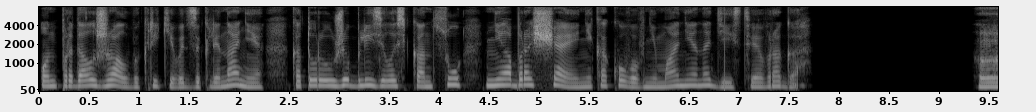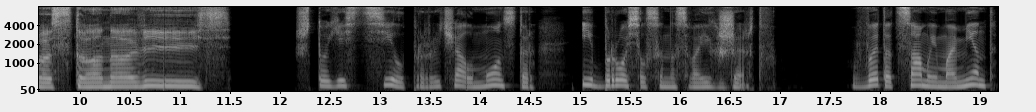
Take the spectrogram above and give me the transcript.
Он продолжал выкрикивать заклинание, которое уже близилось к концу, не обращая никакого внимания на действия врага. «Остановись!» Что есть сил, прорычал монстр и бросился на своих жертв. В этот самый момент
